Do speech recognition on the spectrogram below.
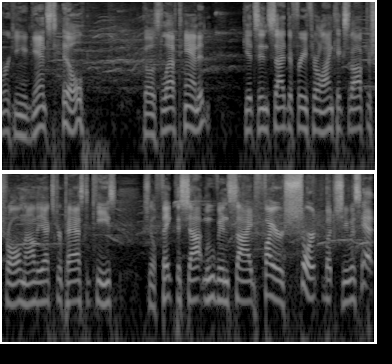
working against Hill. Goes left handed. Gets inside the free throw line. Kicks it off to Schroll. Now the extra pass to Keys. She'll fake the shot, move inside, fire short, but she was hit.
